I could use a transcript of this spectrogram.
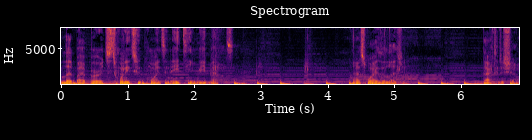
led by Bird's 22 points and 18 rebounds. That's why he's a legend. Back to the show.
